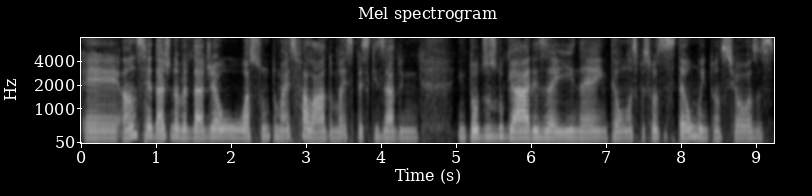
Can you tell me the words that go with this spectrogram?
É, a ansiedade, na verdade, é o assunto mais falado, mais pesquisado em, em todos os lugares aí, né? Então as pessoas estão muito ansiosas.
